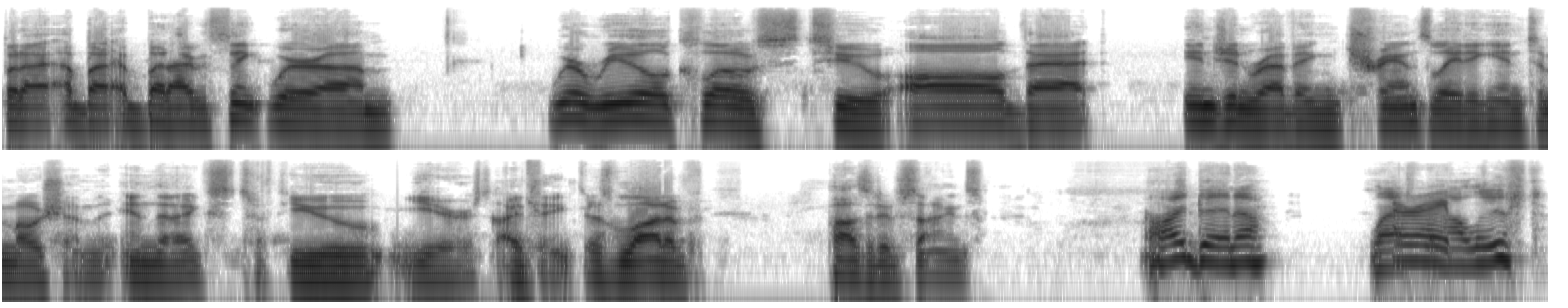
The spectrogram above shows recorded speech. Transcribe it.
but I but but I think we're um, we're real close to all that engine revving translating into motion in the next few years. I think there's a lot of positive signs. All right, Dana. Last All right. but not least.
